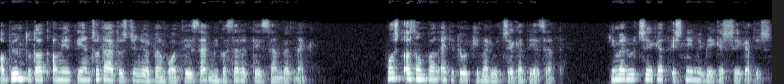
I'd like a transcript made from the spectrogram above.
A bűntudat, amit ilyen csodálatos gyönyörben volt része, míg a szerettél szenvednek. Most azonban egyedül kimerültséget érzett. Kimerültséget és némi békességet is.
